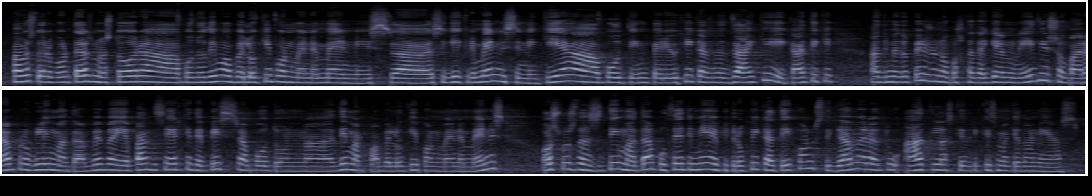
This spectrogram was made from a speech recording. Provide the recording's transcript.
Πάμε στο ρεπορτάζ μας τώρα από το Δήμο Αμπελοκήπων Μενεμένης. Συγκεκριμένη συνοικία από την περιοχή Καζαντζάκη, οι κάτοικοι αντιμετωπίζουν, όπως καταγγέλνουν οι ίδιοι, σοβαρά προβλήματα. Βέβαια, η απάντηση έρχεται επίσης από τον Δήμαρχο Αμπελοκήπων Μενεμένης ως προς τα ζητήματα που θέτει μια Επιτροπή Κατοίκων στην Κάμερα του Άτλας Κεντρικής Μακεδονίας.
